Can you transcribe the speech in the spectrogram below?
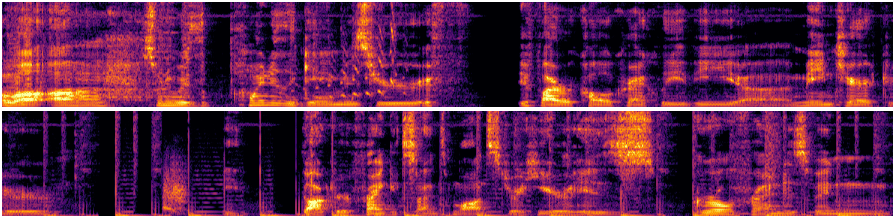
Oh, well, uh, so anyways, the point of the game is you're, if if I recall correctly, the uh, main character, Dr. Frankenstein's monster here, his girlfriend has been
